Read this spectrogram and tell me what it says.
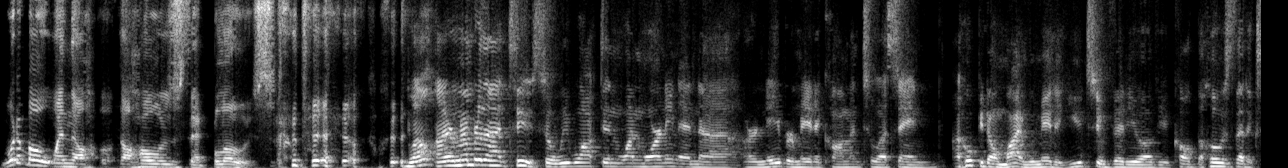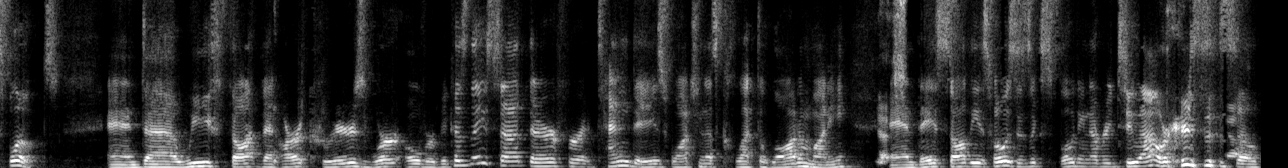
What about when the the hose that blows? well, I remember that too. So we walked in one morning and uh, our neighbor made a comment to us saying, I hope you don't mind. We made a YouTube video of you called The Hose That Explodes. And uh, we thought that our careers were over because they sat there for 10 days watching us collect a lot of money. yes. And they saw these hoses exploding every two hours. so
